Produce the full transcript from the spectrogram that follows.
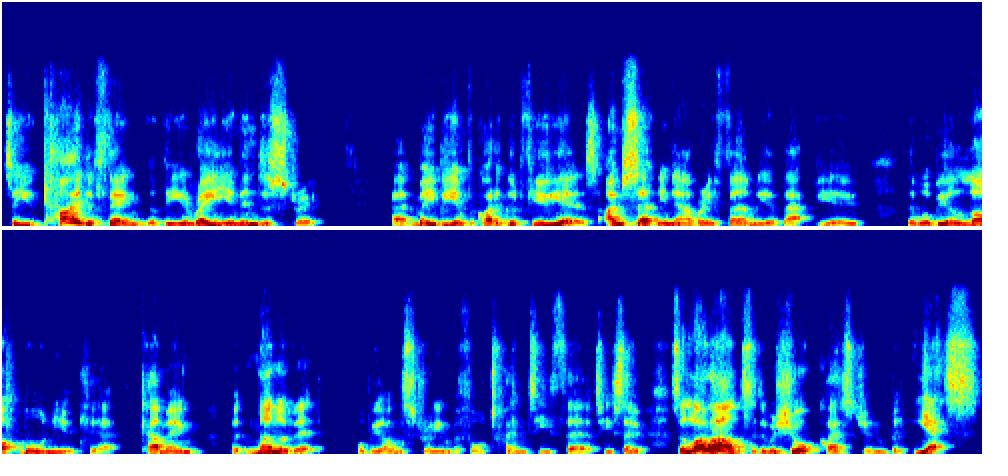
So you kind of think that the uranium industry uh, may be in for quite a good few years. I'm certainly now very firmly of that view. There will be a lot more nuclear coming, but none of it will be on stream before 2030. So it's a long answer to a short question, but yes,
